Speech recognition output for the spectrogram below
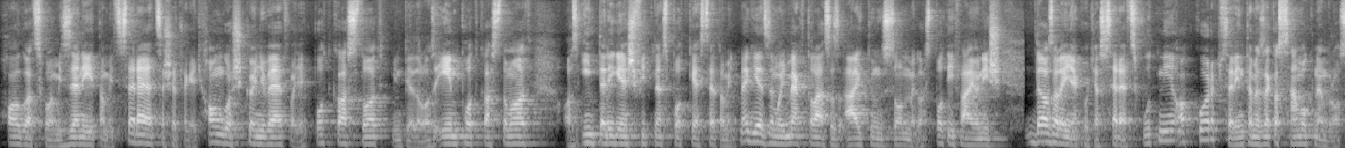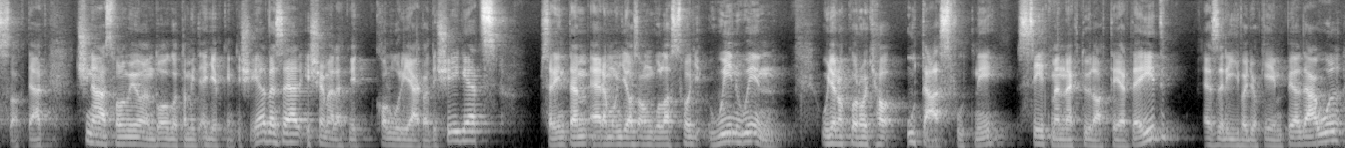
hallgatsz valami zenét, amit szeretsz, esetleg egy hangos könyvet, vagy egy podcastot, mint például az én podcastomat, az Intelligens Fitness podcastet, amit megjegyzem, hogy megtalálsz az iTunes-on, meg a Spotify-on is, de az a lényeg, hogyha szeretsz futni, akkor szerintem ezek a számok nem rosszak. Tehát csinálsz valami olyan dolgot, amit egyébként is élvezel, és emellett még kalóriákat is égetsz, Szerintem erre mondja az angol azt, hogy win-win. Ugyanakkor, hogyha utálsz futni, szétmennek tőle a térdeid, ezzel így vagyok én például,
